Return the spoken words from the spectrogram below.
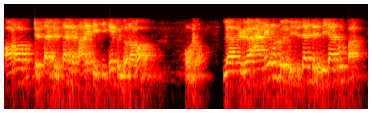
ana desain-desain kesane sisike bentuk napa? Ula. Lah gerakane mergo didesain sedemikian rupa.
